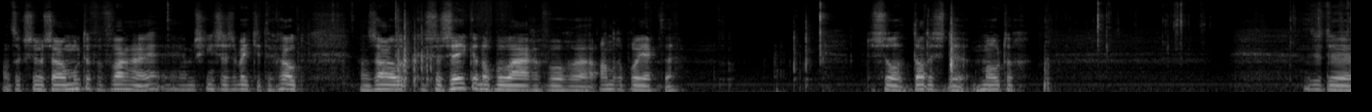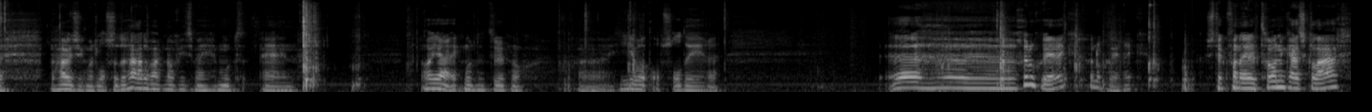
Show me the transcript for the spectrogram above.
Als ik ze zou moeten vervangen, hè, eh, misschien zijn ze een beetje te groot, dan zou ik ze zeker nog bewaren voor uh, andere projecten. Dus zo, dat is de motor. Dit is de behuizing met losse draden waar ik nog iets mee moet. En, oh ja, ik moet natuurlijk nog uh, hier wat opsolderen. Uh, genoeg werk, genoeg werk. Een stuk van elektronica is klaar.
